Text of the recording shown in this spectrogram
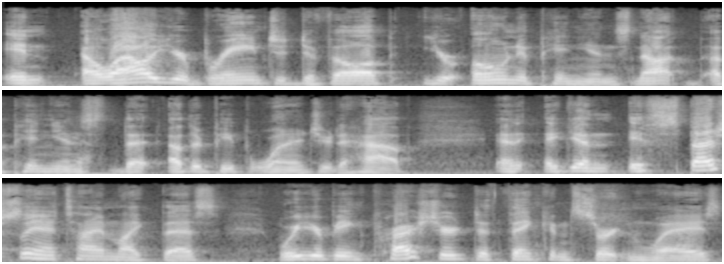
and allow your brain to develop your own opinions, not opinions Yeah. that other people wanted you to have. And again, especially in a time like this, where you're being pressured to think in certain ways,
